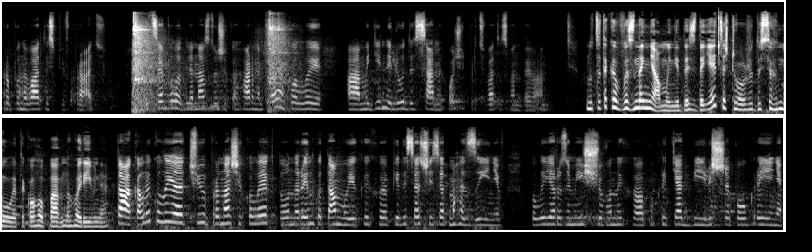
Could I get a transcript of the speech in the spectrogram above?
пропонувати співпрацю. І це було для нас дуже гарним проявом, коли а медійні люди самі хочуть працювати з One. Ну це таке визнання. Мені десь здається, що ви вже досягнули такого певного рівня. Так, але коли я чую про наших колег, то на ринку там у яких 50-60 магазинів, коли я розумію, що в них е, покриття більше по Україні,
